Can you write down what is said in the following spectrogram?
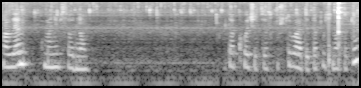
але мені все одно. Так хочеться скуштувати таку смакоту.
